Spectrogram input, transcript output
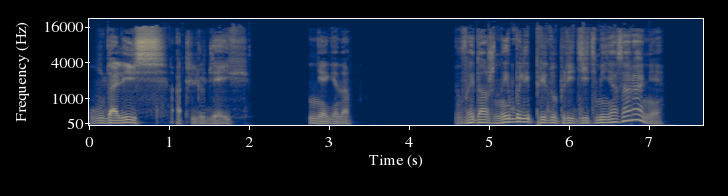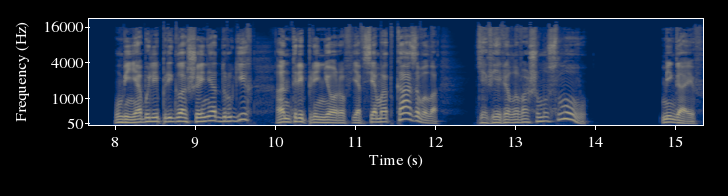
удались от людей. Негина. Вы должны были предупредить меня заранее. У меня были приглашения от других антрепренеров. Я всем отказывала. Я верила вашему слову. Мигаев.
